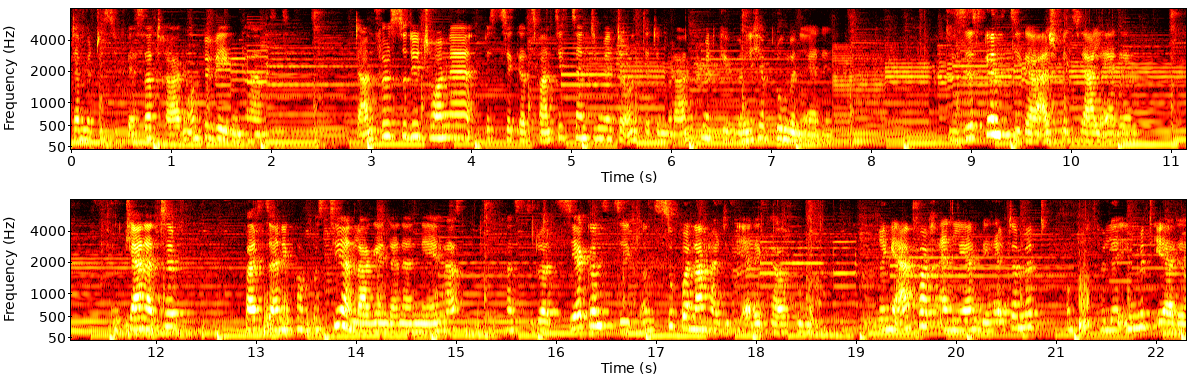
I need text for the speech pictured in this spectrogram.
damit du sie besser tragen und bewegen kannst. Dann füllst du die Tonne bis ca. 20 cm unter dem Rand mit gewöhnlicher Blumenerde. Diese ist günstiger als Spezialerde. Ein kleiner Tipp, falls du eine Kompostieranlage in deiner Nähe hast, kannst du dort sehr günstig und super nachhaltig Erde kaufen. Bringe einfach einen leeren Behälter mit und befülle ihn mit Erde.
